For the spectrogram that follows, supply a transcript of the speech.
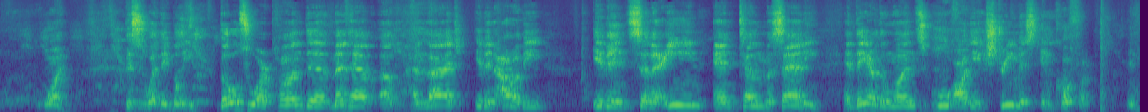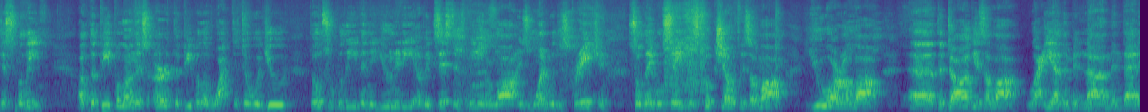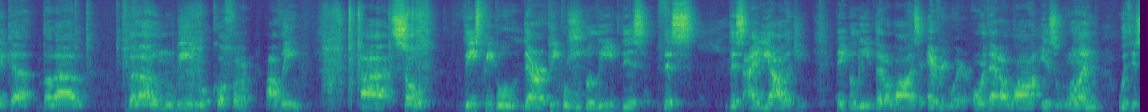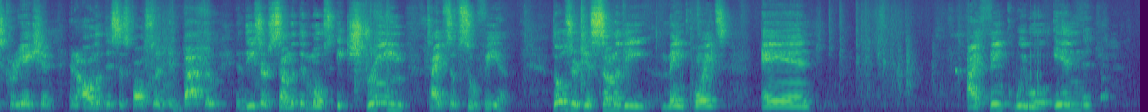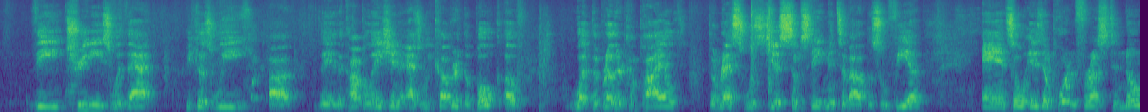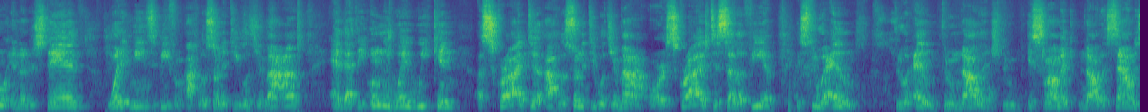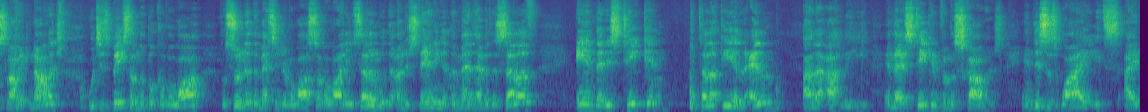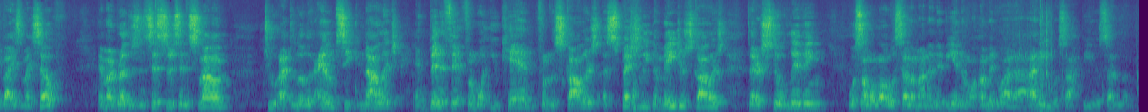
one. This is what they believe. Those who are upon the madhab of Hallaj ibn Arabi, ibn Sab'in, and Talmasani, and they are the ones who are the extremists in kufr, in disbelief. Of the people on this earth, the people of Wahdat al-Wujud, those who believe in the unity of existence, meaning Allah is one with His creation. So they will say this bookshelf is Allah, you are Allah, uh, the dog is Allah. وَعِيَاذًا بِاللَّهِ مِنْ ذَلِكَ ضَلَالٌ ضَلَالٌ مُبِينٌ وَكُفْرٌ عَظِيمٌ uh, So, these people, there are people who believe this, this, this ideology. They believe that Allah is everywhere or that Allah is one with His creation, and all of this is falsehood and batil. And these are some of the most extreme types of Sufia. Those are just some of the main points, and I think we will end the treatise with that because we uh, the the compilation as we covered the bulk of what the brother compiled the rest was just some statements about the Sufiya. And so it is important for us to know and understand what it means to be from Ahl Sunnati wal Jama'ah and that the only way we can ascribe to Ahl Sunnati wal Jama'ah or ascribe to Salafiyah is through ilm, through ilm, through knowledge, through Islamic knowledge, sound Islamic knowledge, which is based on the Book of Allah, the Sunnah the Messenger of Allah sallallahu wasallam, with the understanding of the madhab of the Salaf, and that is taken talaqi al-ilm ala ahlihi, and that is taken from the scholars. And this is why it's I advise myself and my brothers and sisters in Islam to atlub al-ilm, seek knowledge and benefit from what you can from the scholars, especially the major scholars that are still living. وصلى الله وسلم على نبينا محمد وعلى آله وصحبه وسلم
